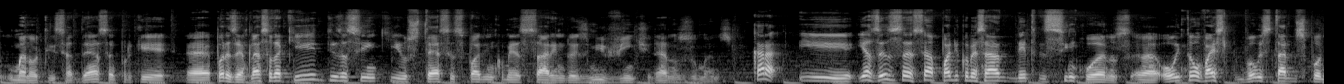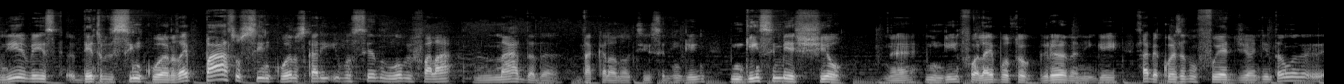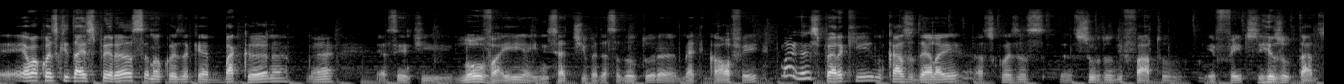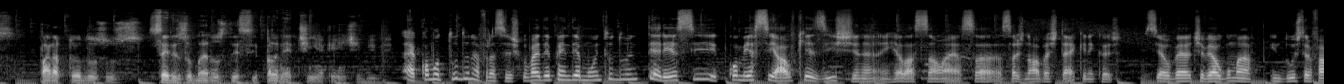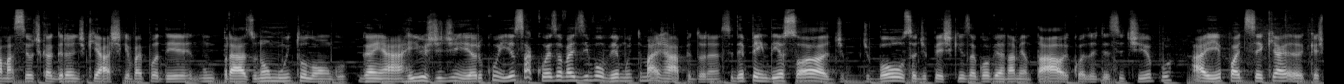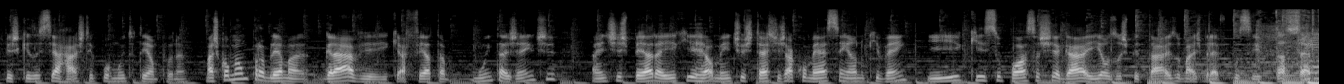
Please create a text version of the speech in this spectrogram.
uma notícia dessa, porque, é, por exemplo, essa daqui diz assim que os testes podem começar em 2020, né, nos humanos. Cara, e, e às vezes você pode começar dentro de 5 anos, uh, ou então vai, vão estar disponíveis dentro de 5 anos. Aí passa os 5 anos, cara, e você não ouve falar nada da, daquela notícia, ninguém, ninguém se mexeu né? Ninguém foi lá e botou grana, ninguém, sabe, a coisa não foi adiante. Então é uma coisa que dá esperança, uma coisa que é bacana, né? É assim, a gente louva aí a iniciativa dessa doutora Metcalf aí, mas eu espero que no caso dela aí, as coisas eh, surtam de fato efeitos e resultados para todos os seres humanos desse planetinha que a gente vive. É, como tudo, né, Francisco, vai depender muito do interesse comercial que existe, né, em relação a essa, essas novas técnicas. Se houver, tiver alguma indústria farmacêutica grande que acha que vai poder, num prazo não muito longo, ganhar rios de dinheiro com isso, a coisa vai desenvolver muito mais rápido, né? Se depender só de, de bolsa, de pesquisa governamental e coisas desse tipo, aí pode ser que, a, que as pesquisas se arrastem por muito tempo, né? Mas como é um problema grave e que afeta muita gente, a gente espera aí que realmente os testes já comecem ano que vem e que isso possa chegar aí aos hospitais o mais breve possível. Tá certo.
